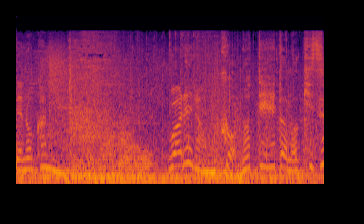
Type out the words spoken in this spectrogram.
風の神我らもこの程度の傷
